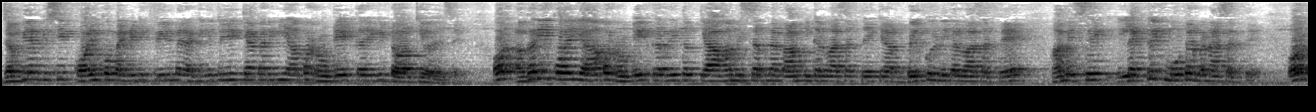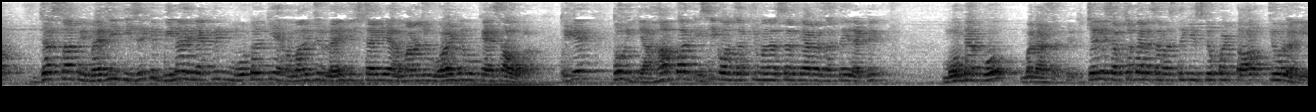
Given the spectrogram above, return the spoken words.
जब भी हम किसी कॉइल को मैग्नेटिक फ़ील्ड में रखेंगे तो ये क्या करेगी? यहाँ पर रोटेट करेगी टॉर्क की वजह से। और अगर ये कॉइल यहाँ पर रोटेट कर रही तो क्या हम इससे अपना काम निकलवा सकते हैं? क्या बिल्कुल निकलवा सकते हैं? हम इससे इलेक्ट्रिक मोटर बना सकते हैं। और जस्ट आप इमेजिन कीजिए कि बिना इलेक्ट्रिक मोटर के हमारी जो लाइफ स्टाइल है हमारा जो वर्ल्ड है वो कैसा होगा, ठीक है? तो यहाँ पर इसी कॉन्सेप्ट की मदद से क्या कर सकते हैं? इलेक्ट्रिक मोटर को बना सकते हैं। तो चलिए सबसे पहले समझते हैं कि इसके ऊपर टॉर्क क्यों लगी।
